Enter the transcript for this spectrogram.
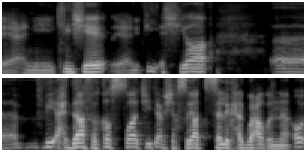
يعني كليشيه يعني في أشياء في أحداث في القصة شي تعرف الشخصيات تسلك حق بعض إنه أو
